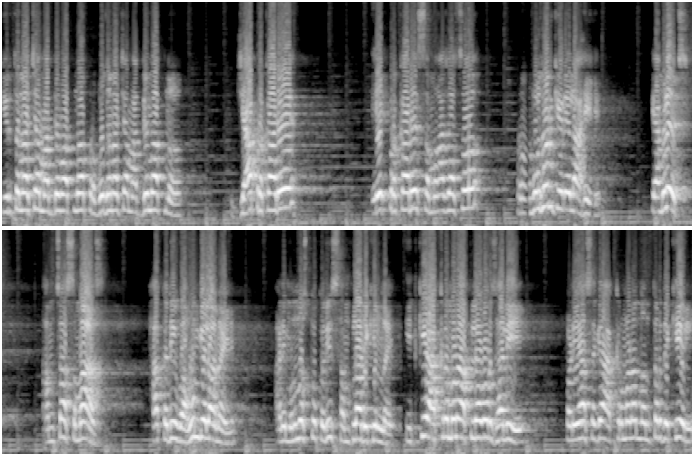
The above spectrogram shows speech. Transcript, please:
कीर्तनाच्या माध्यमातनं प्रबोधनाच्या माध्यमातनं ज्या प्रकारे एक प्रकारे समाजाचं प्रबोधन केलेलं आहे त्यामुळेच आमचा समाज हा कधी वाहून गेला नाही आणि म्हणूनच तो कधी संपला देखील नाही. इतकी आक्रमणं आपल्यावर झाली पण या सगळ्या आक्रमणानंतर देखील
